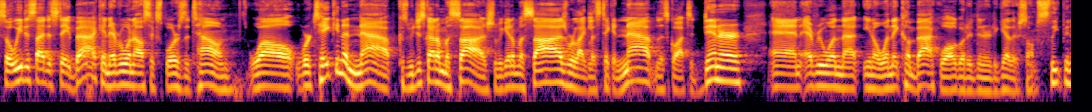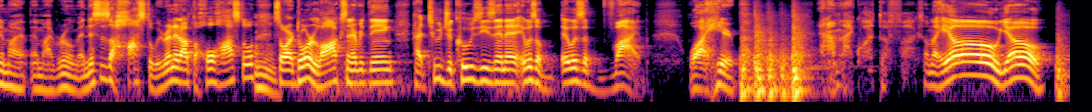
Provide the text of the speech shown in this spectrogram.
So we decide to stay back, and everyone else explores the town. While we're taking a nap because we just got a massage. So we get a massage. We're like, let's take a nap. Let's go out to dinner. And everyone that you know, when they come back, we'll all go to dinner together. So I'm sleeping in my in my room, and this is a hostel. We rented out the whole hostel, mm-hmm. so our door locks and everything. Had two jacuzzis in it. It was a it was a vibe. Well, I hear, and I'm like, what the fuck? So I'm like, yo, yo.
